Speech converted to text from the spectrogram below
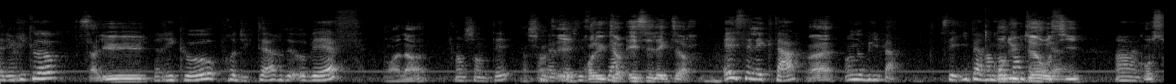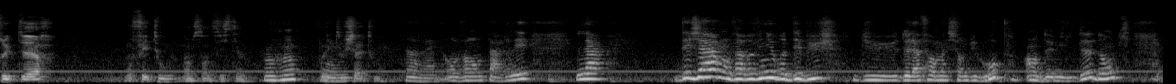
Salut Rico. Salut. Rico, producteur de OBF. Voilà. Enchanté. Enchanté. Producteur et sélecteur. Et sélecteur. Ouais. On n'oublie pas. C'est hyper important. Conducteur aussi. Ah Constructeur. On fait tout dans le centre système. Mhm. On Ouais. touche à tout. Ah ouais, on va en parler. Là, déjà, on va revenir au début du- de la formation du groupe, en 2002 donc.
